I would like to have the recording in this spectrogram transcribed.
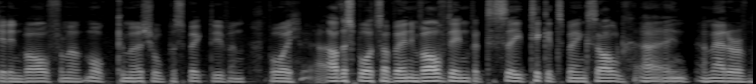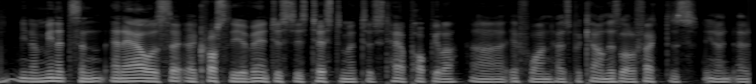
get involved from a more commercial perspective. And boy, other sports I've been involved in, but to see tickets being sold uh, in a matter of you know minutes and, and hours across the event just is testament to just how popular uh, F1 has become. There's a lot of factors you know uh,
